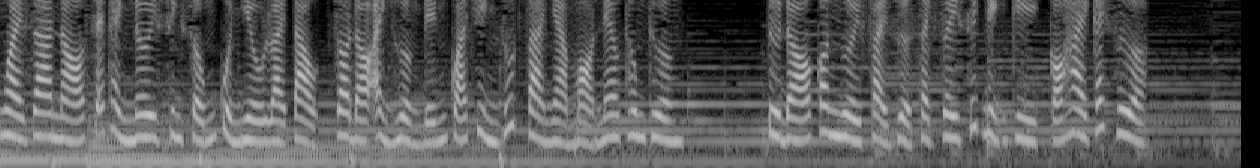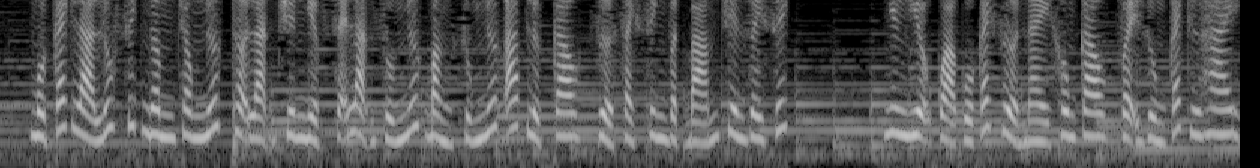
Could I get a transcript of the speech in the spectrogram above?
Ngoài ra nó sẽ thành nơi sinh sống của nhiều loài tảo, do đó ảnh hưởng đến quá trình rút và nhả mỏ neo thông thường. Từ đó con người phải rửa sạch dây xích định kỳ, có hai cách rửa. Một cách là lúc xích ngâm trong nước, thợ lặn chuyên nghiệp sẽ lặn xuống nước bằng súng nước áp lực cao, rửa sạch sinh vật bám trên dây xích. Nhưng hiệu quả của cách rửa này không cao, vậy dùng cách thứ hai.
